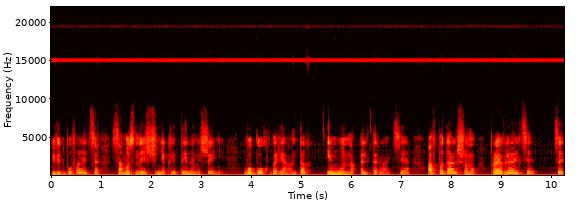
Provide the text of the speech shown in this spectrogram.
і відбувається самознищення клітини мішені. В обох варіантах імунна альтерація, а в подальшому проявляється це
